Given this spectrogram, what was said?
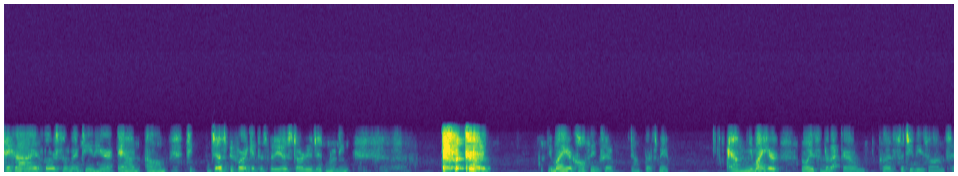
Hey guys, Larissa19 here, and um, just before I get this video started and running, you might hear coughing, so yeah, that's me. And you might hear noise in the background because the TV's on, so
